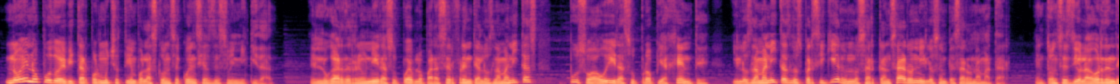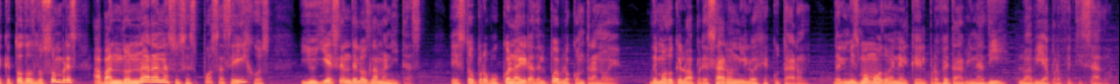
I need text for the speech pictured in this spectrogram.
Noé no pudo evitar por mucho tiempo las consecuencias de su iniquidad. En lugar de reunir a su pueblo para hacer frente a los lamanitas, puso a huir a su propia gente, y los lamanitas los persiguieron, los alcanzaron y los empezaron a matar. Entonces dio la orden de que todos los hombres abandonaran a sus esposas e hijos y huyesen de los lamanitas. Esto provocó la ira del pueblo contra Noé, de modo que lo apresaron y lo ejecutaron, del mismo modo en el que el profeta Abinadí lo había profetizado.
